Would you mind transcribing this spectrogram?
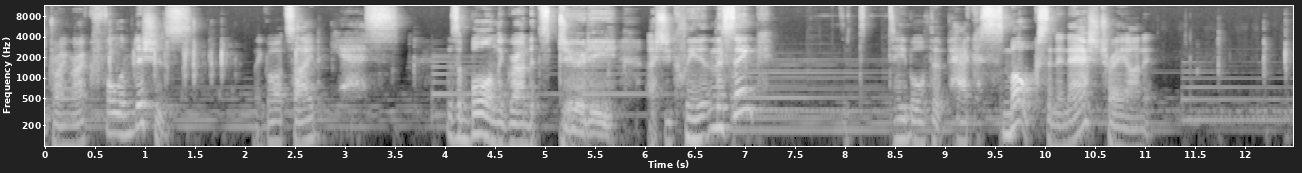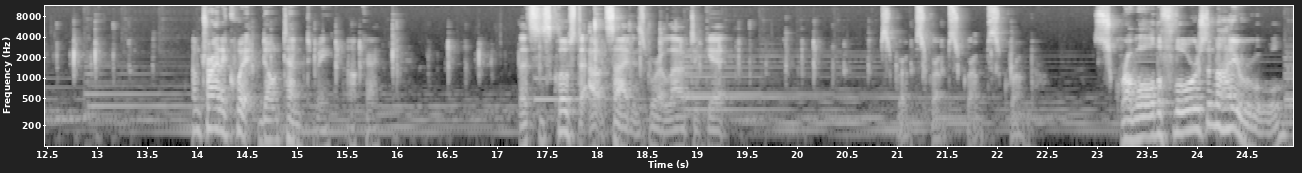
A drying rack full of dishes. I go outside? Yes. There's a bowl on the ground. It's dirty. I should clean it in the sink. A table with a pack of smokes and an ashtray on it. I'm trying to quit. Don't tempt me. Okay. That's as close to outside as we're allowed to get. Scrub, scrub, scrub, scrub. Scrub all the floors in Hyrule.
